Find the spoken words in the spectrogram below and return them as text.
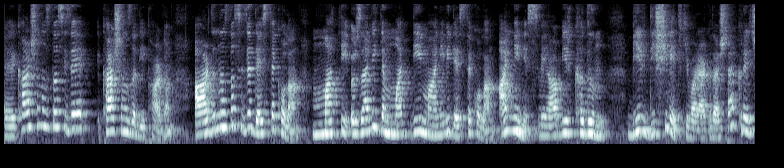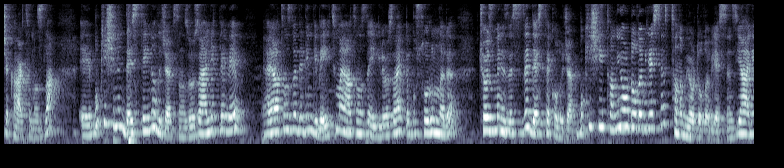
e, karşınızda size karşınızda değil pardon ardınızda size destek olan maddi özellikle maddi manevi destek olan anneniz veya bir kadın bir dişil etki var arkadaşlar kraliçe kartımızla. E, bu kişinin desteğini alacaksınız özellikle ve hayatınızda dediğim gibi eğitim hayatınızla ilgili özellikle bu sorunları çözmenizde size destek olacak. Bu kişiyi tanıyor da olabilirsiniz, tanımıyor da olabilirsiniz. Yani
